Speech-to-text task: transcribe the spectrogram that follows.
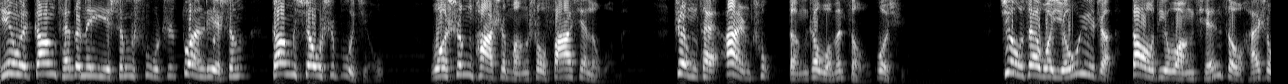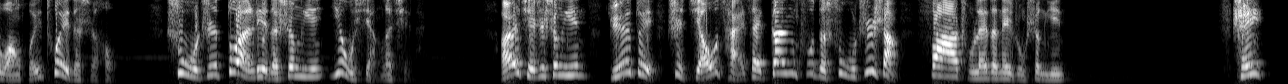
因为刚才的那一声树枝断裂声刚消失不久。我生怕是猛兽发现了我们，正在暗处等着我们走过去。就在我犹豫着到底往前走还是往回退的时候，树枝断裂的声音又响了起来，而且这声音绝对是脚踩在干枯的树枝上发出来的那种声音。谁？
